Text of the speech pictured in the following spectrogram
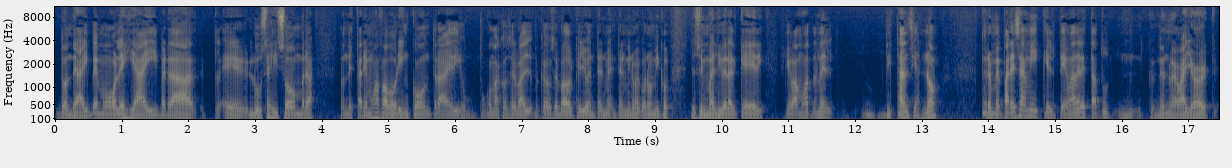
donde hay bemoles y hay, ¿verdad?, eh, luces y sombras, donde estaremos a favor y en contra. Eddie es un poco más conservador, conservador que yo en, términos económicos. Yo soy más liberal que Eddie. que vamos a tener distancias, ¿no? Pero me parece a mí que el tema del estatus mm, en Nueva York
